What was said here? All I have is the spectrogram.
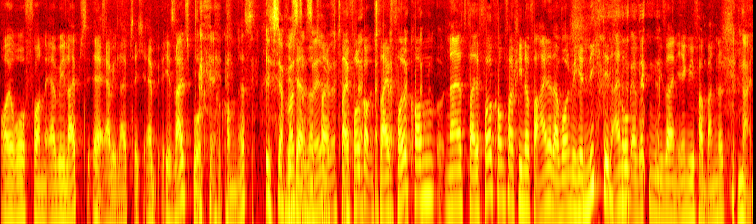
Euro von RB Leipzig, äh, RB Leipzig, RB Salzburg gekommen ist. ist ja was ist ja zwei, zwei, vollkommen, zwei vollkommen, naja, zwei vollkommen verschiedene Vereine. Da wollen wir hier nicht den Eindruck erwecken, die seien irgendwie verbandelt. Nein.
